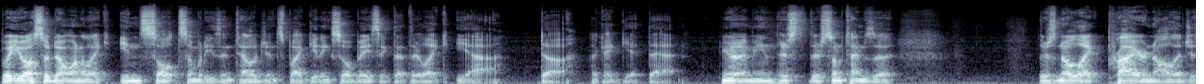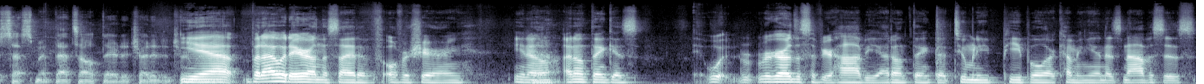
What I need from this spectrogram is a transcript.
but you also don't want to like insult somebody's intelligence by getting so basic that they're like, yeah, duh, like I get that. You know what I mean? There's there's sometimes a there's no like prior knowledge assessment that's out there to try to determine. yeah, but I would err on the side of oversharing. You know, Yeah. I don't think as w- regardless of your hobby, I don't think that too many people are coming in as novices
